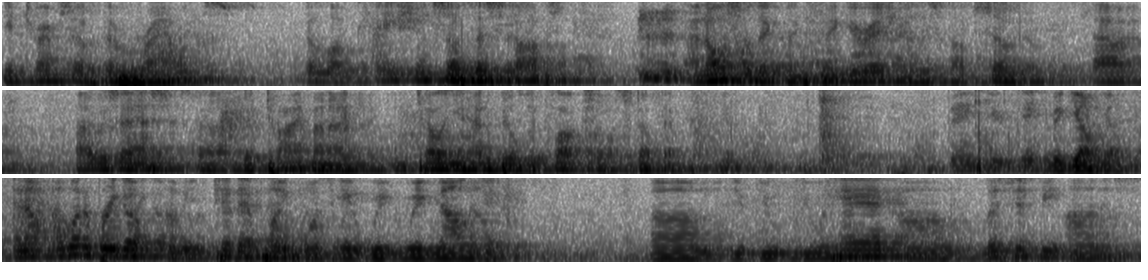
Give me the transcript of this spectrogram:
in terms of the routes, the locations of the stops, and also the configuration of the stops. So uh, I was asked uh, the time, and I'm telling you how to build a clock, so I'll stop there. Thank you, thank you, Miguel. And I, I want to bring up, I mean, to that point, once again, we, we acknowledge it. Um, you, you, you had, um, let's just be honest.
